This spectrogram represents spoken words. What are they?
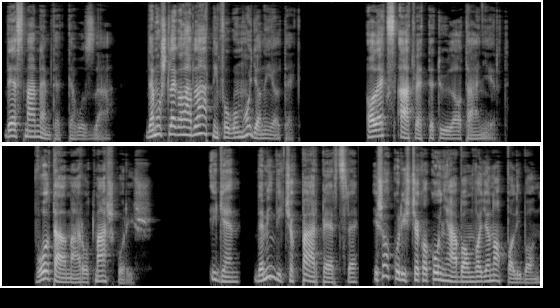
de ezt már nem tette hozzá. De most legalább látni fogom, hogyan éltek. Alex átvette tőle a tányért. Voltál már ott máskor is? Igen, de mindig csak pár percre, és akkor is csak a konyhában vagy a nappaliban.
